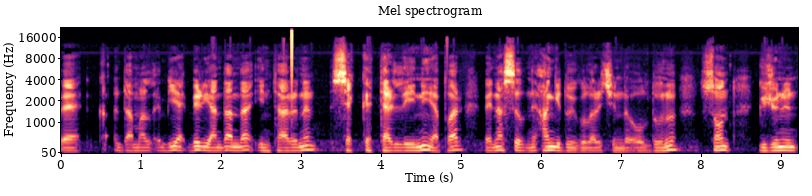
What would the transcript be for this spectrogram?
ve damar bir, bir yandan da intiharının sekreterliğini yapar ve nasıl ne, hangi duygular içinde olduğunu son gücünün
